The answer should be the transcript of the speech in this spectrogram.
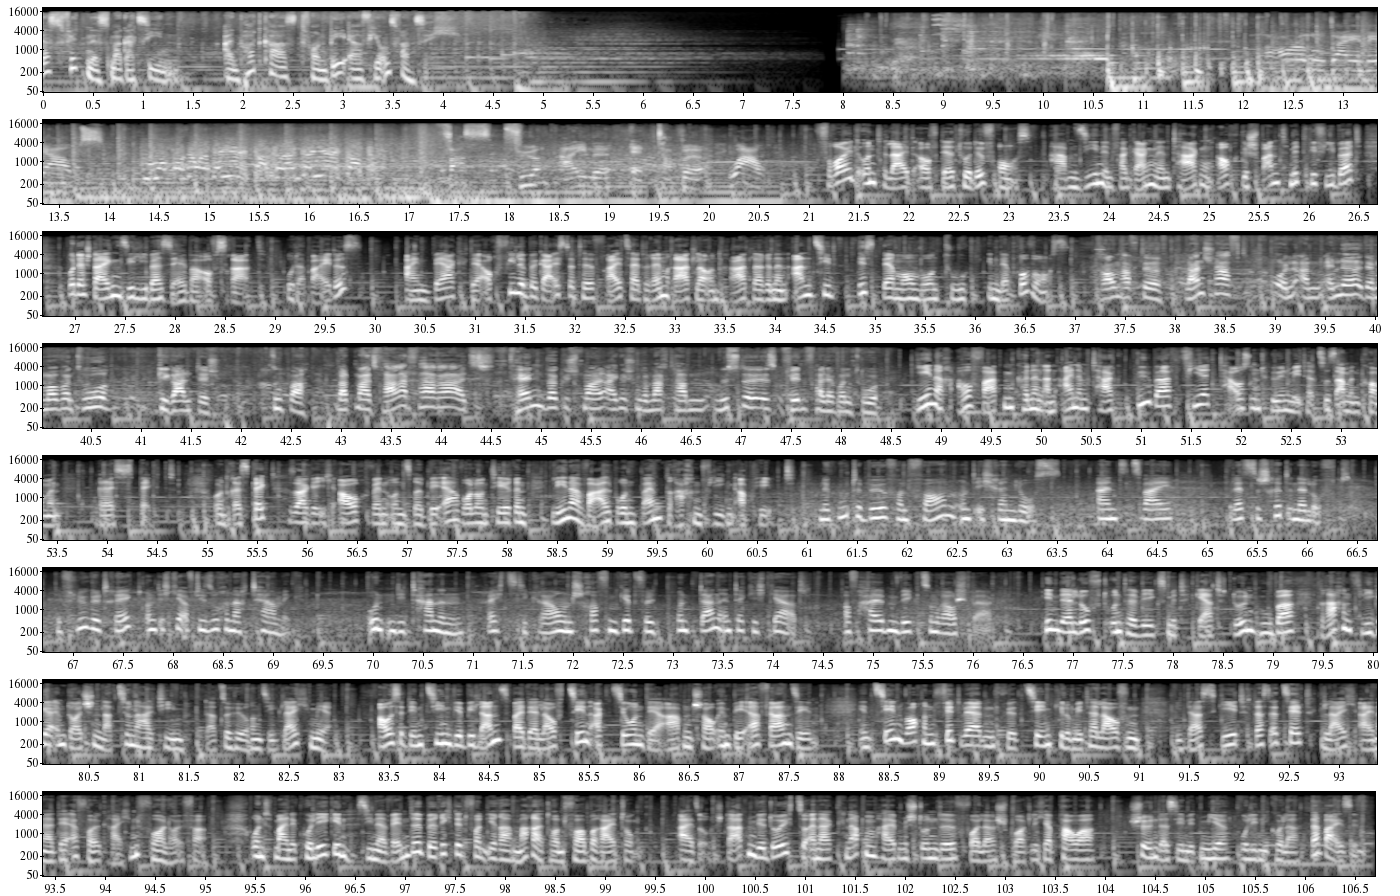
Das Fitnessmagazin, ein Podcast von BR24. Was für eine Etappe. Wow. Freud und Leid auf der Tour de France. Haben Sie in den vergangenen Tagen auch gespannt mitgefiebert oder steigen Sie lieber selber aufs Rad? Oder beides? Ein Berg, der auch viele begeisterte Freizeitrennradler und Radlerinnen anzieht, ist der Mont Ventoux in der Provence. Traumhafte Landschaft und am Ende der Mont Ventoux gigantisch. Super. Was man als Fahrradfahrer, als Fan wirklich mal eigentlich schon gemacht haben müsste, ist auf jeden Fall der Ventoux. Je nach Auffahrten können an einem Tag über 4000 Höhenmeter zusammenkommen. Respekt. Und Respekt sage ich auch, wenn unsere BR-Volontärin Lena Wahlbrunn beim Drachenfliegen abhebt. Eine gute Böe von vorn und ich renn los. Eins, zwei, der letzte Schritt in der Luft. Der Flügel trägt und ich gehe auf die Suche nach Thermik. Unten die Tannen, rechts die grauen, schroffen Gipfel und dann entdecke ich Gerd auf halbem Weg zum Rauschberg. In der Luft unterwegs mit Gerd Dönhuber, Drachenflieger im deutschen Nationalteam. Dazu hören Sie gleich mehr. Außerdem ziehen wir Bilanz bei der Lauf 10 Aktion der Abendschau im BR Fernsehen. In zehn Wochen fit werden für 10 Kilometer laufen. Wie das geht, das erzählt gleich einer der erfolgreichen Vorläufer. Und meine Kollegin Sina Wende berichtet von ihrer Marathonvorbereitung. Also starten wir durch zu einer knappen halben Stunde voller sportlicher Power. Schön, dass Sie mit mir, Uli Nicola, dabei sind.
